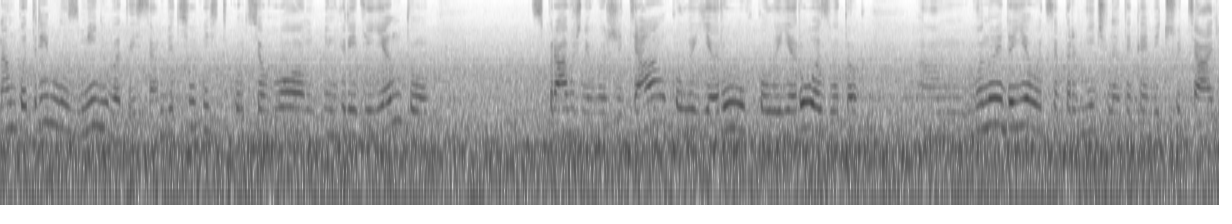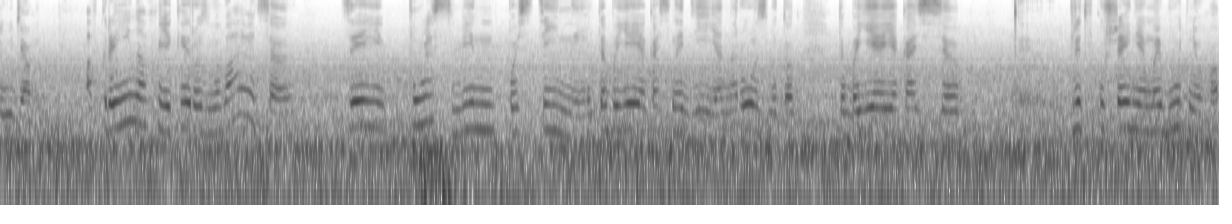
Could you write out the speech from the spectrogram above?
Нам потрібно змінюватися. Відсутність цього інгредієнту справжнього життя, коли є рух, коли є розвиток, ем, воно і дає оце пригнічене таке відчуття людям. А в країнах, які розвиваються, цей пульс він постійний. У тебе є якась надія на розвиток, у тебе є якась е, предвкушення майбутнього.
